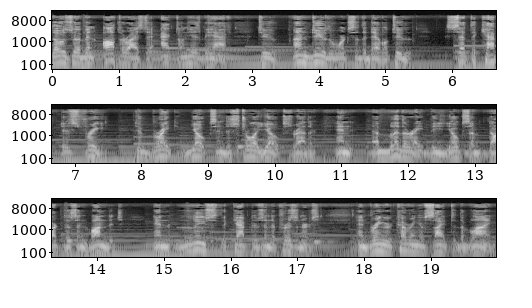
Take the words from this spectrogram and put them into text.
those who have been authorized to act on his behalf to undo the works of the devil, to set the captives free, to break yokes and destroy yokes, rather, and obliterate the yokes of darkness and bondage, and loose the captives and the prisoners, and bring recovering of sight to the blind.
